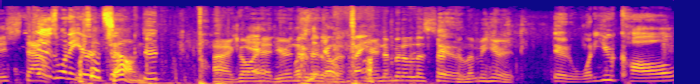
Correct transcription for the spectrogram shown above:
Fish You stout. guys want to What's hear a that joke, sound? dude? All right, go Yeah. ahead. You're in the What's middle. joke. You're in the middle of the circle. Dude. Let me hear it. Dude, what do you call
